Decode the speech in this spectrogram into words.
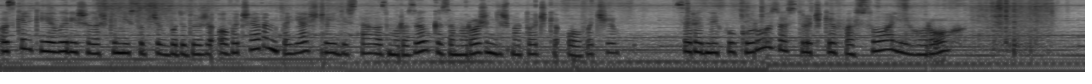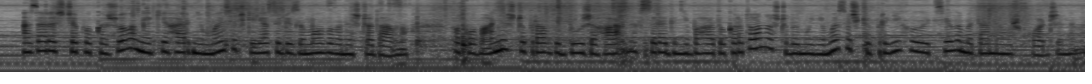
Оскільки я вирішила, що мій супчик буде дуже овочевим, то я ще й дістала з морозилки заморожені шматочки овочів. Серед них кукуруза, стручки фасолі, горох. А зараз ще покажу вам, які гарні мисочки я собі замовила нещодавно. Пакування, щоправда, дуже гарне. Всередині багато картону, щоб мої мисочки приїхали цілими та неушкодженими.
